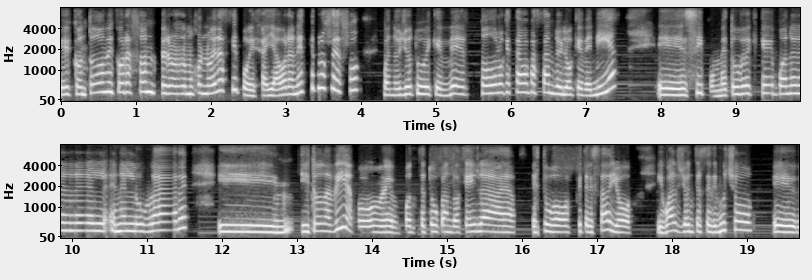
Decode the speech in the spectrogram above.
eh, con todo mi corazón, pero a lo mejor no era así, pues y ahora en este proceso, cuando yo tuve que ver todo lo que estaba pasando y lo que venía, eh, sí, pues me tuve que poner en el, en el lugar y, y todavía, pues, ponte tú, cuando Keila estuvo hospitalizada, yo igual, yo intercedí mucho eh,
